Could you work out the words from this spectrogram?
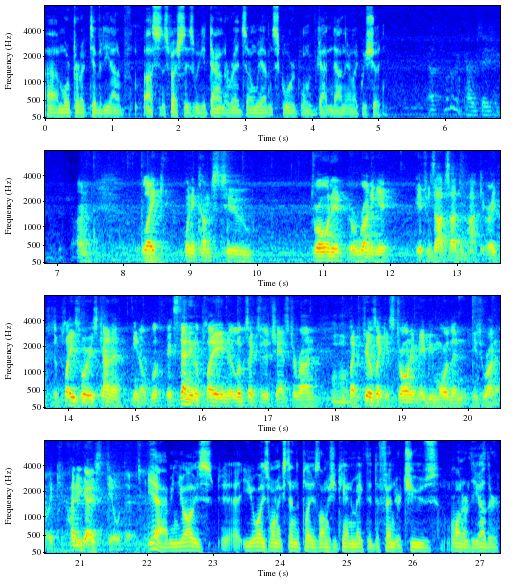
uh, more productivity out of us, especially as we get down in the red zone. We haven't scored when we've gotten down there like we should. like when it comes to throwing it or running it if he's outside the pocket, right? The plays where he's kind of, you know, extending the play and it looks like there's a chance to run, but it feels like he's throwing it maybe more than he's running. Like, how do you guys deal with that? Yeah, I mean, you always uh, you always want to extend the play as long as you can to make the defender choose one or the other.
